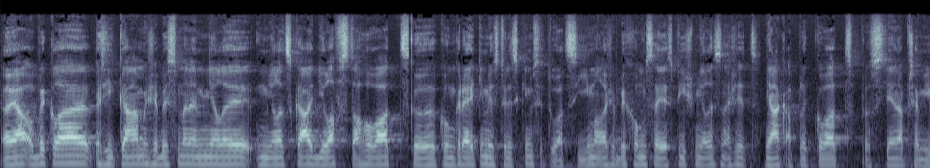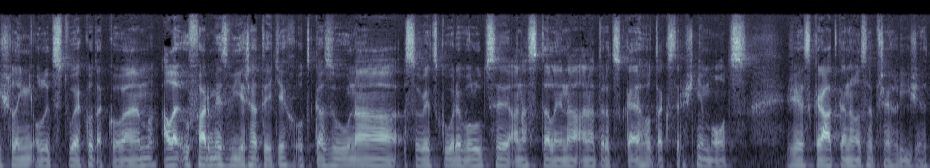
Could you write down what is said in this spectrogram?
Já obvykle říkám, že bychom neměli umělecká díla vztahovat k konkrétním historickým situacím, ale že bychom se je spíš měli snažit nějak aplikovat prostě na přemýšlení o lidstvu jako takovém. Ale u farmy zvířat je těch odkazů na sovětskou revoluci a na Stalina a na Trockého tak strašně moc, že je zkrátka nelze přehlížet.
